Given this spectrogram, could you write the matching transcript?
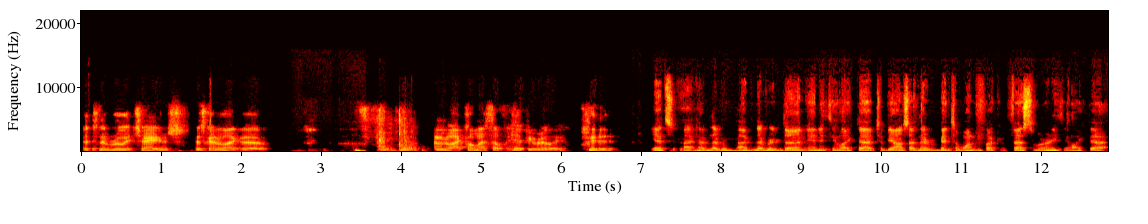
It's never really changed. It's kind of like a. I don't know. I call myself a hippie, really. Yeah, it's I, I've never I've never done anything like that. To be honest, I've never been to one fucking festival or anything like that.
